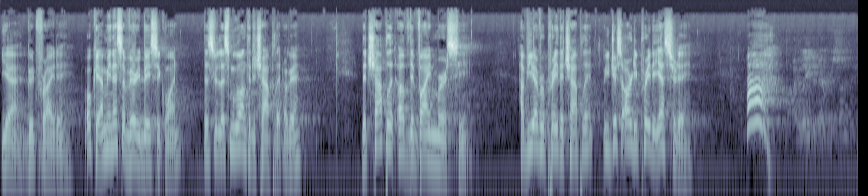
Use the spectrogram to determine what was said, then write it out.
Yeah, Good Friday. Okay, I mean, that's a very basic one. Let's, let's move on to the chaplet, okay? The chaplet of divine mercy. Have you ever prayed the chaplet? You just already prayed it yesterday. Ah! I lead it every Sunday.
